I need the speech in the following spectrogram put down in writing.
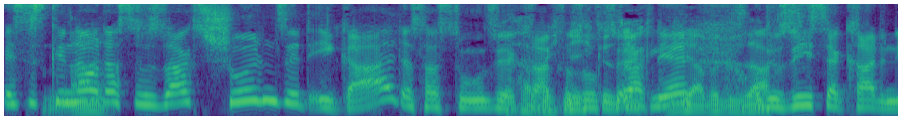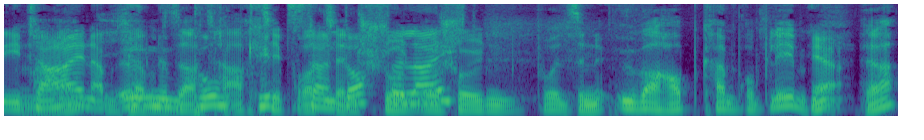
Es ist genau Nein. das, du sagst, Schulden sind egal, das hast du uns ja gerade versucht zu erklären. Ich habe gesagt- und du siehst ja gerade in Italien, Nein, ab irgendeinem gesagt, Punkt kippt es dann 80 doch Schulden, vielleicht. Schulden sind überhaupt kein Problem. Ja. Ja?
